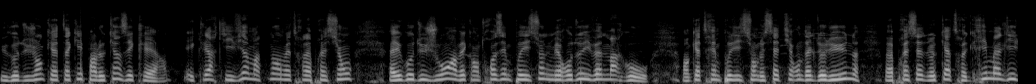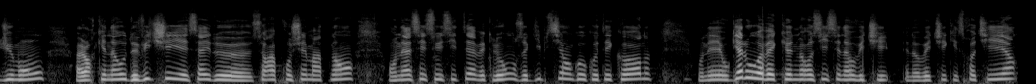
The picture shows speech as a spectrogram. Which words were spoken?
Hugo Dujon qui est attaqué par le 15 Éclair. Éclair qui vient maintenant mettre la pression à Hugo Dujon avec en troisième position numéro 2 Ivan Margot. En quatrième position le 7 Hirondelle de Lune. Euh, précède le 4 Grimaldi Dumont. Alors qu'Enao de Vichy essaye de se rapprocher maintenant. On est assez sollicité avec le 11 Gipsy Ango côté corne. On est au galop avec numéro 6 Enao Vichy. Enao Vichy qui se retire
